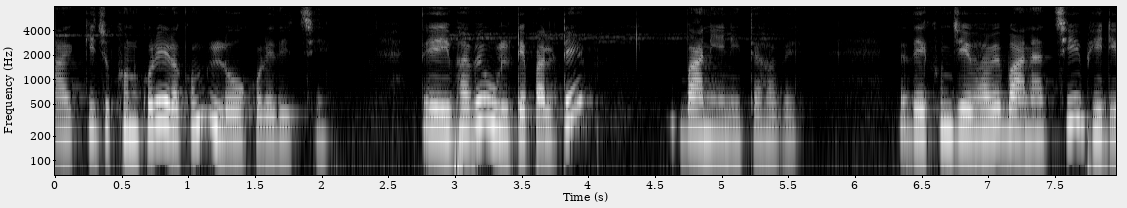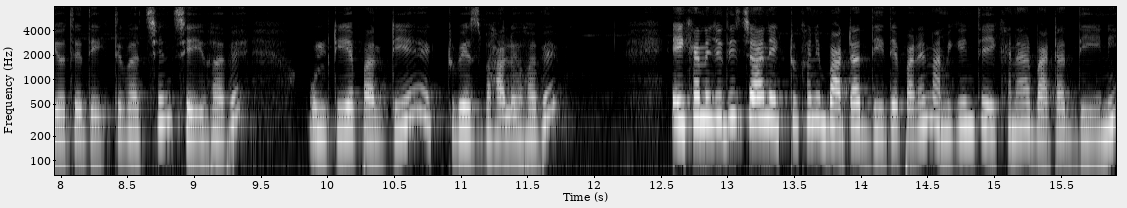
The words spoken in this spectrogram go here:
আর কিছুক্ষণ করে এরকম লো করে দিচ্ছি। তো এইভাবে উল্টে পাল্টে বানিয়ে নিতে হবে। তো দেখুন যেভাবে বানাচ্ছি, ভিডিওতে দেখতে পাচ্ছেন সেইভাবে উল্টিয়ে পাল্টিয়ে একটু বেশ ভালোভাবে এইখানে যদি চান একটুখানি বাটার দিতে পারেন, আমি কিন্তু এইখানে আর বাটার দিইনি।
